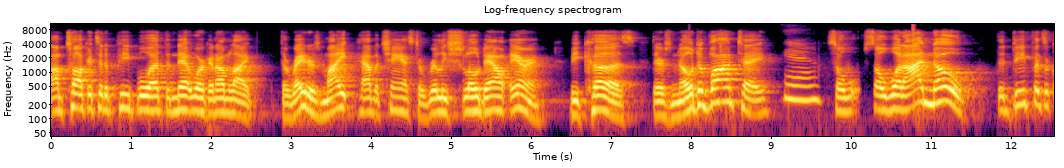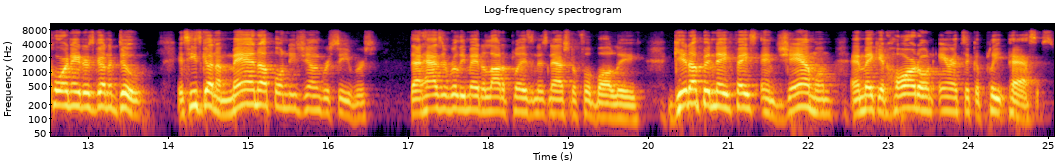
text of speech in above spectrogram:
I'm talking to the people at the network, and I'm like, the Raiders might have a chance to really slow down Aaron because there's no Davante. Yeah. So so what I know the defensive coordinator is going to do is he's going to man up on these young receivers that hasn't really made a lot of plays in this National Football League. Get up in their face and jam them and make it hard on Aaron to complete passes.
